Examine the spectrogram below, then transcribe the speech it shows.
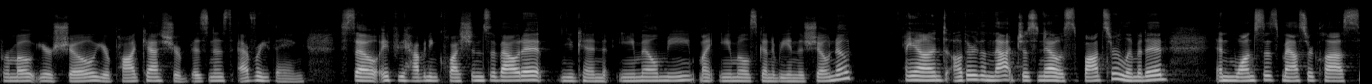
promote your show, your podcast, your business, everything. So if you have any questions about it, you can email me. My email is going to be in the show notes. And other than that, just know spots are limited. And once this masterclass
